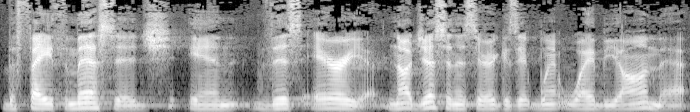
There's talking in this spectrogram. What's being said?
the faith message in this area. Not just in this area, because it went way beyond that,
